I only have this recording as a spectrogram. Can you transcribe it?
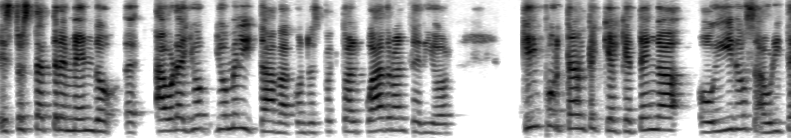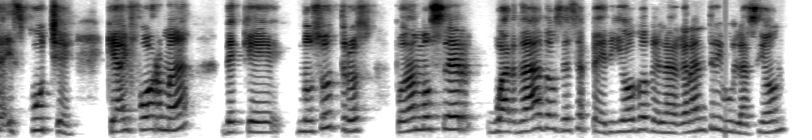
esto está tremendo. Eh, ahora yo, yo meditaba con respecto al cuadro anterior. Qué importante que el que tenga oídos ahorita escuche que hay forma de que nosotros podamos ser guardados de ese periodo de la gran tribulación,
